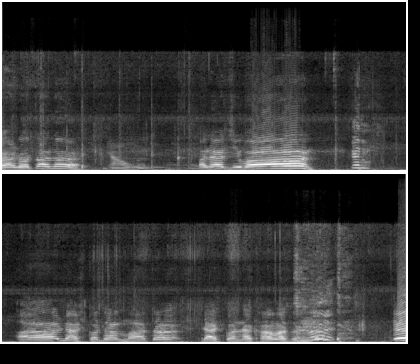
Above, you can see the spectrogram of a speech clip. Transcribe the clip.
હેડોતા ને અરે જીવન. આ ડાસકોટા માતા ડાસકો ને ખાવા છે. એ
